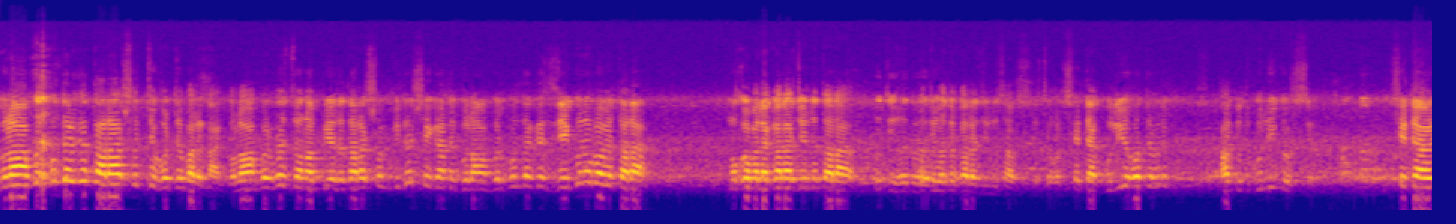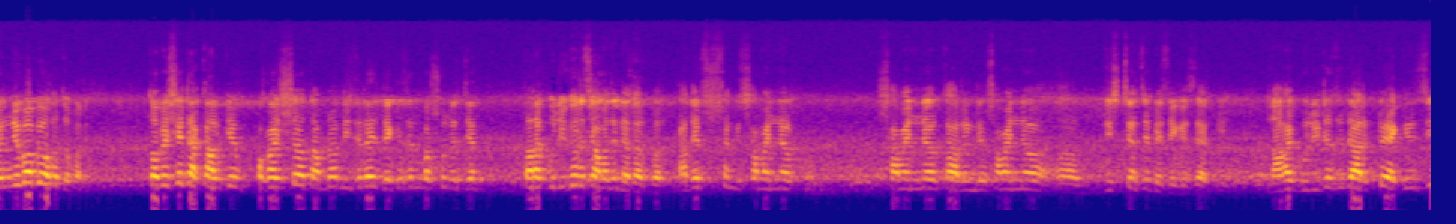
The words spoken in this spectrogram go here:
গোলাম আকবর খন্দকারকে তারা সহ্য করতে পারে না। গোলাম আকবরের জনপ্রিয়তা তারা শঙ্কিত সেখানে গোলাম আকবর খন্দকারকে যে কোনোভাবে তারা মোকাবেলা করার জন্য তারা প্রতিহত করার জন্য চেষ্টা করে সেটা গুলিও হতে পারে কালকে গুলি করছে। সেটা অন্যভাবেও হতে পারে। তবে সেটা কালকে প্রকাশ্য আমরা নিজেরাই দেখেছেন বা শুনেছেন তারা গুলি করেছে আমাদের নেতার পর তাদের সঙ্গে সামান্য সামান্য কারণে সামান্য ডিস্টেন্সে বেঁচে গেছে আর কি। না হয় গুলিটা যদি আরেকটু এক ইঞ্চি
